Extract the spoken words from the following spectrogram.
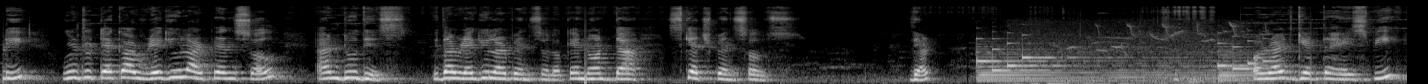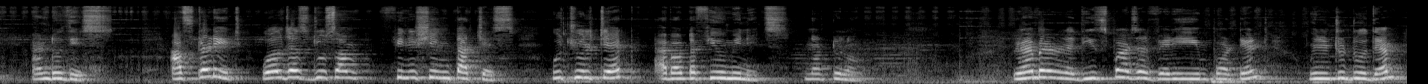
We need to take our regular pencil and do this with a regular pencil, okay? Not the sketch pencils. There. Alright, get the HB and do this. After it, we'll just do some finishing touches, which will take about a few minutes, not too long. Remember, these parts are very important. We need to do them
